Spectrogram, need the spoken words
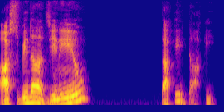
আসবে না জেনেও তাকে ডাকি।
